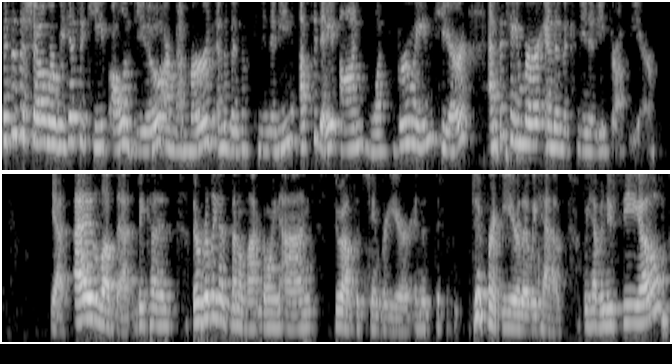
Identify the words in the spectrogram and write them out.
This is a show where we get to keep all of you, our members, and the business community up to date on what's brewing here at the Chamber and in the community throughout the year. Yes, I love that because there really has been a lot going on throughout this chamber year in this different different year that we have. We have a new CEO.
